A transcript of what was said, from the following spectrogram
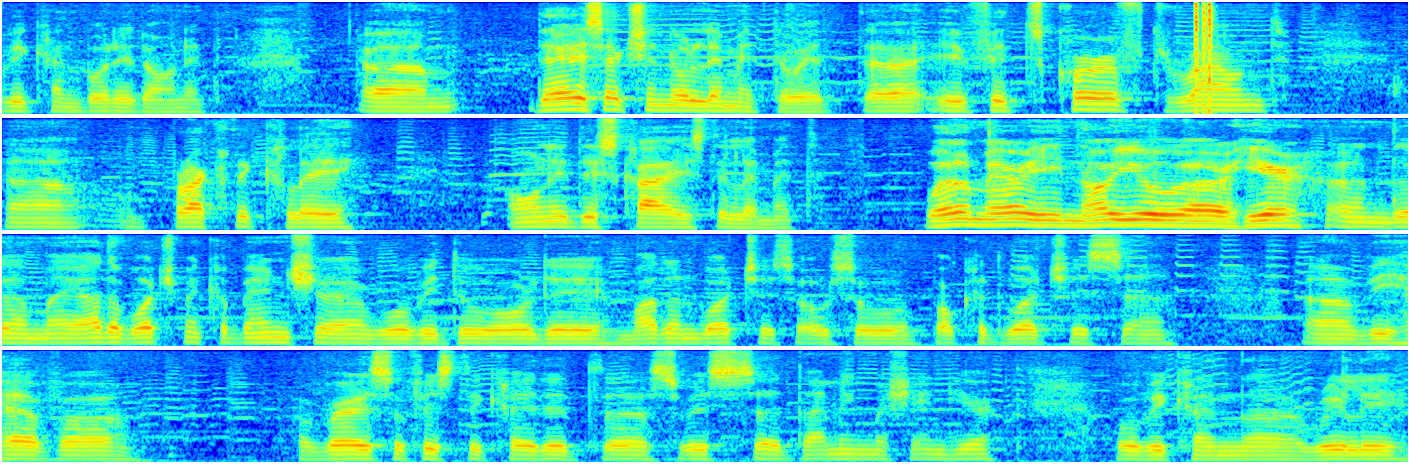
we can put it on it. Um, there is actually no limit to it. Uh, if it's curved, round, uh, practically only the sky is the limit. Well, Mary, now you are here and uh, my other watchmaker bench uh, where we do all the modern watches, also pocket watches. Uh, uh we have a very sophisticated Swiss timing machine here where we can really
